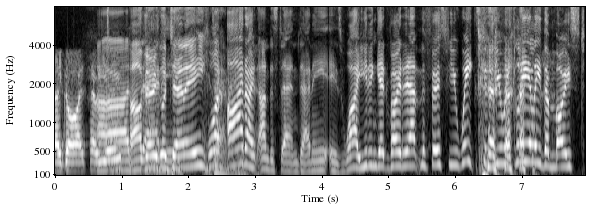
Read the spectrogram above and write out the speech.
Hey guys, how are you? Ah, Ah, very good, Danny. What Danny. I don't understand, Danny, is why you didn't get voted out in the first few weeks because you were clearly the most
